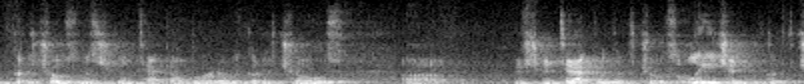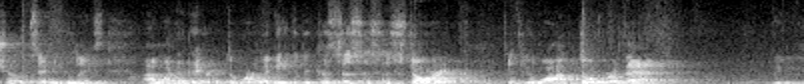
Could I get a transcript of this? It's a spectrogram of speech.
We could have chosen Michigan Tech, Alberta. We could have chose uh, Michigan Tech. We could have chose Legion. We could have chose any place. I wanted to hit the Whirl-I-Gig because this is historic. If you walked over that, the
